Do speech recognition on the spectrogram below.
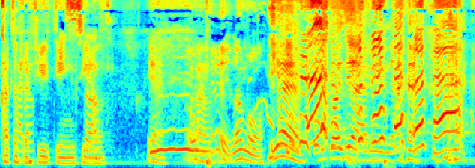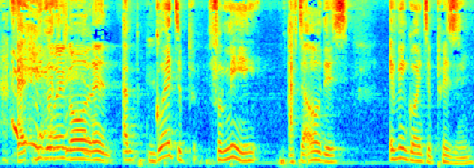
cut off Cut a few things, you know. Stuff. Yeah. Um, Okay, Lamo. yeah, because yeah, I mean, I, because Going all in. I'm going to for me after all this, even going to prison,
